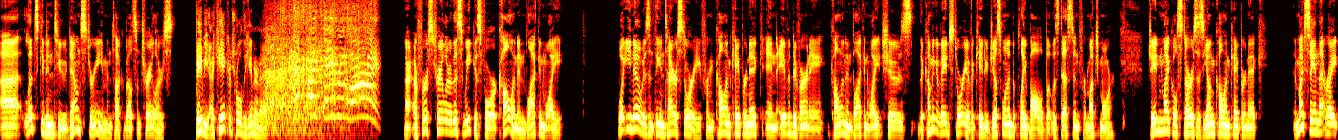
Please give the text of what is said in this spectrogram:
Uh, let's get into downstream and talk about some trailers. Baby, I can't control the internet. That's my favorite line! All right, our first trailer this week is for Colin in Black and White. What you know isn't the entire story. From Colin Kaepernick and Ava DuVernay, Colin in Black and White shows the coming of age story of a kid who just wanted to play ball but was destined for much more. Jaden Michael stars as young Colin Kaepernick. Am I saying that right?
